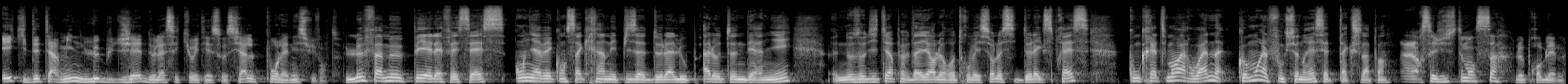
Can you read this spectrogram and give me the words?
et qui détermine le budget de la sécurité sociale pour l'année suivante. Le fameux PLFSS, on y avait consacré un épisode de La Loupe à l'automne dernier. Nos auditeurs peuvent d'ailleurs le retrouver sur le site de l'Express. Concrètement, Erwan, comment elle fonctionnerait cette taxe lapin Alors c'est justement ça le problème.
